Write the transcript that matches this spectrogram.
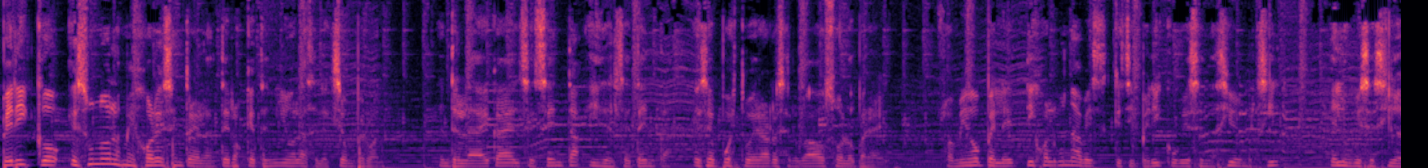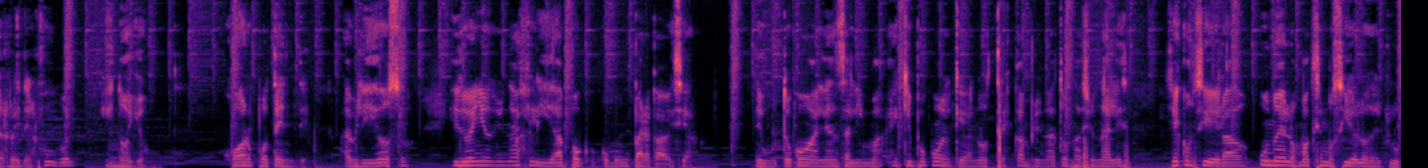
Perico es uno de los mejores centrodelanteros que ha tenido la selección peruana. Entre la década del 60 y del 70, ese puesto era reservado solo para él. Su amigo Pelé dijo alguna vez que si Perico hubiese nacido en Brasil, él hubiese sido el rey del fútbol y no yo. Jugador potente, habilidoso y dueño de una agilidad poco común para cabecear. Debutó con Alianza Lima, equipo con el que ganó tres campeonatos nacionales y es considerado uno de los máximos ídolos del club.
